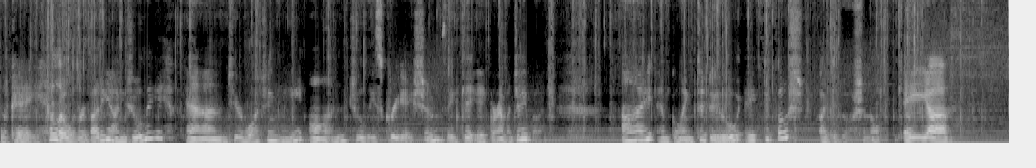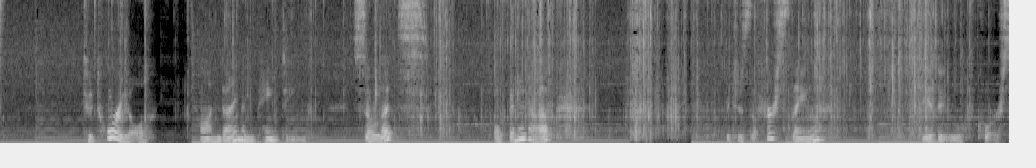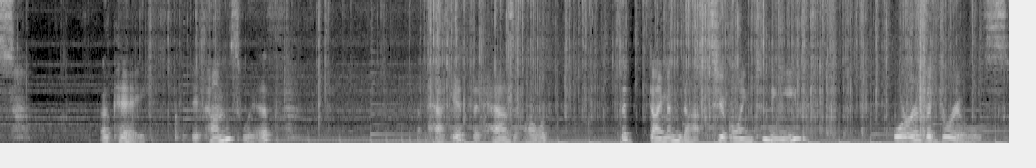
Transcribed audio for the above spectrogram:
Okay, hello everybody, I'm Julie, and you're watching me on Julie's Creations, aka Grandma JBug. I am going to do a devotion, a devotional, a uh, tutorial on diamond painting. So let's open it up, which is the first thing you do, of course. Okay, it comes with a packet that has all of the diamond dots you're going to need or the drills.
